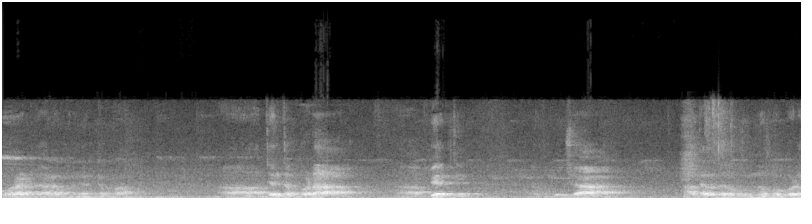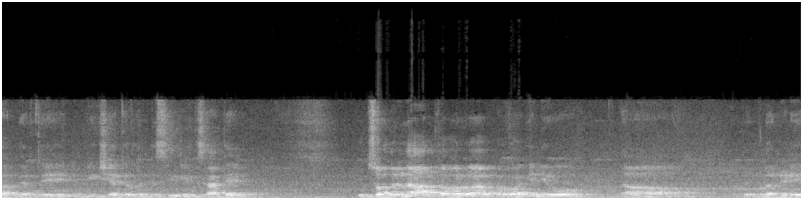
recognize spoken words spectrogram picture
ಹೋರಾಟಗಾರ ಮುನಿಯಂಟಪ್ಪ ಆ, ಅತ್ಯಂತ ಬಡ ಅಭ್ಯರ್ಥಿ. ಬಹುಶಃ ಆ ಥರದ ಇನ್ನೊಬ್ಬ ಬಡ ಅಭ್ಯರ್ಥಿ ನಿಮಗೆ ಈ ಕ್ಷೇತ್ರದಲ್ಲಿ ಸಿಗ್ಲಿಕ್ಕೆ ಸಾಧ್ಯ ಇಲ್ಲ ಸೊ ಅದರಿಂದ ಅಂಥವರ ಪರವಾಗಿ ನೀವು ಬೆಂಬಲ ನೀಡಿ,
